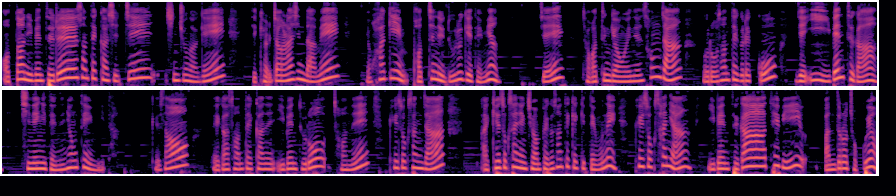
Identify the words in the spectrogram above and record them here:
어떤 이벤트를 선택하실지 신중하게 결정을 하신 다음에 확인 버튼을 누르게 되면 이제 저 같은 경우에는 성장으로 선택을 했고 이제 이 이벤트가 진행이 되는 형태입니다. 그래서 내가 선택하는 이벤트로 저는 쾌속 상자 아, 계속 사냥 지원팩을 선택했기 때문에 쾌속 사냥 이벤트가 탭이 만들어졌고요.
